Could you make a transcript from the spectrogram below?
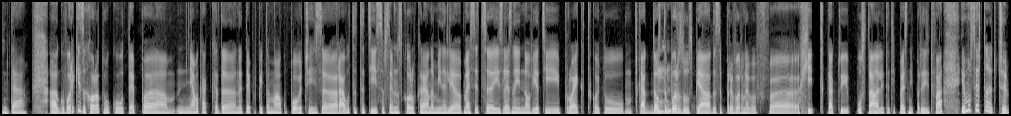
Да. А, говорики за хората около теб, а, няма как да не те попитам малко повече и за работата ти. Съвсем наскоро в края на миналия месец излезна и новия ти проект, който така доста mm-hmm. бързо успя да се превърне в а, хит, както и останалите ти песни преди това. Имам усещането, че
